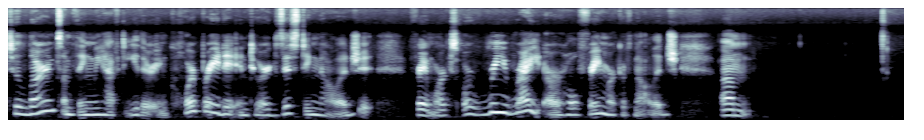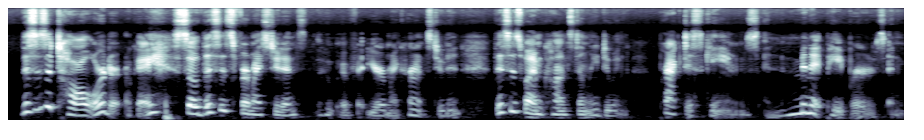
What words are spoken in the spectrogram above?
to learn something, we have to either incorporate it into our existing knowledge frameworks or rewrite our whole framework of knowledge. Um, this is a tall order, okay? So this is for my students, who, if you're my current student, this is why I'm constantly doing practice games and minute papers and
